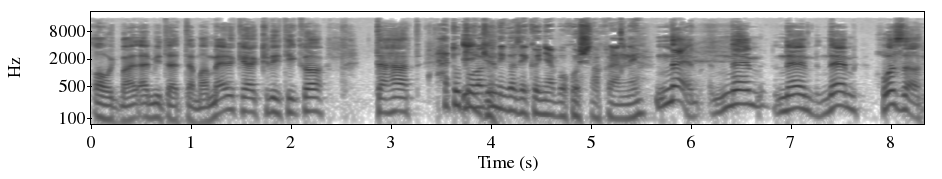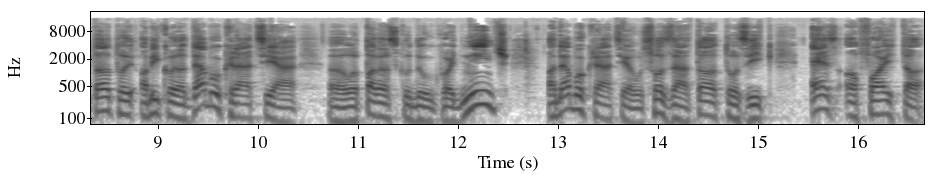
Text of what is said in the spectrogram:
ahogy már említettem, a Merkel kritika, tehát... Hát utólag igen. mindig azért könnyebb okosnak lenni. Nem, nem, nem, nem. Hozzátart, hogy amikor a demokráciáról panaszkodunk, hogy nincs, a demokráciához hozzátartozik ez a fajta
